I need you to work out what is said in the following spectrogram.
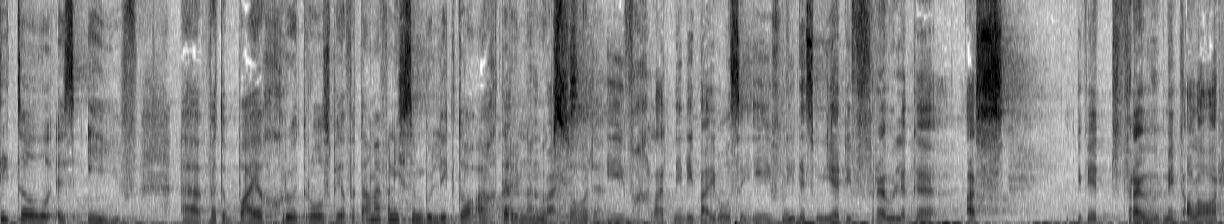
titel is Eve, uh, wat 'n baie groot rol speel. Vertel my van die simboliek daar agter en dan ook sade. Eve glad nie die Bybelse Eve nie, dis meer die vroulike as jy weet vrou met al haar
